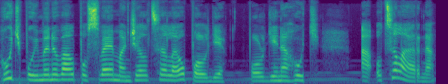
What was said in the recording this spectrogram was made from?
Huť pojmenoval po své manželce Leopoldě, Poldina Huť, a ocelárna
